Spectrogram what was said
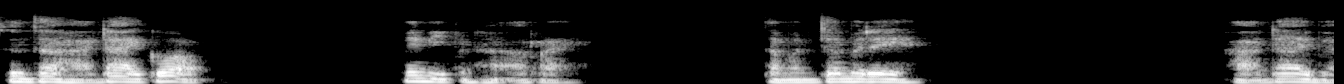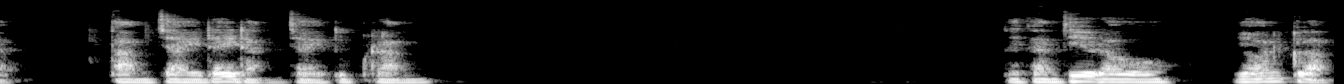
ซึ่งถ้าหาได้ก็ไม่มีปัญหาอะไร แต่มันจะไม่ได้ หาได้แบบตามใจได้ดั่งใจทุกครั้ง ในการที่เราย้อนกลับ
